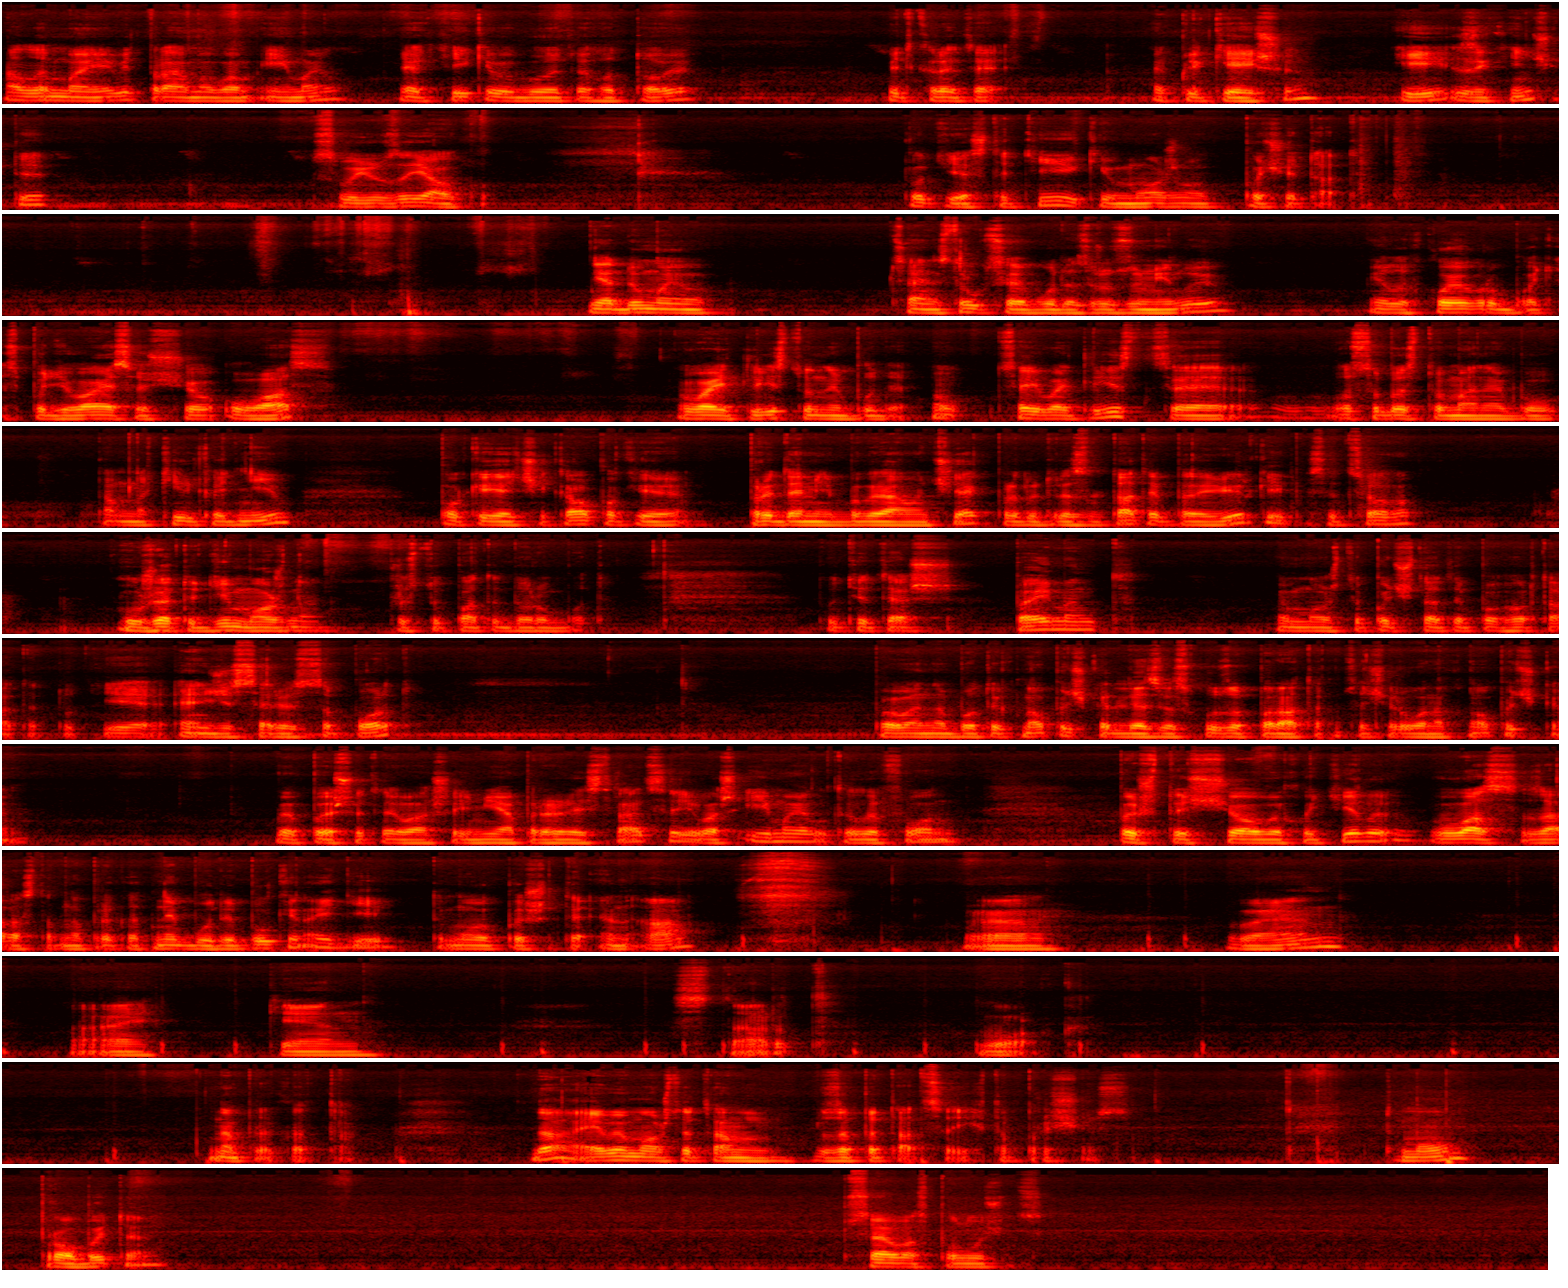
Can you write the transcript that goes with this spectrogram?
Але ми відправимо вам імейл, як тільки ви будете готові відкрити application і закінчити свою заявку. Тут є статті, які можемо почитати. Я думаю, ця інструкція буде зрозумілою і легкою в роботі. Сподіваюся, що у вас вайтлісту не буде. Ну, цей вайтліст це особисто в мене був там на кілька днів, поки я чекав, поки прийде мій бекграунд чек, прийдуть результати перевірки, і після цього вже тоді можна приступати до роботи. Тут є теж payment. Ви можете почитати, погортати. Тут є NG Service Support. Повинна бути кнопочка для зв'язку з оператором. Це червона кнопочка. Ви пишете ваше ім'я при реєстрації, ваш імейл, телефон. Пишете, що ви хотіли. У вас зараз там, наприклад, не буде Booking ID, тому ви пишете NA. Е, When I can start work. Наприклад, так. Да, і ви можете там запитатися їх там про щось. Тому пробуйте. Все у вас вийде.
